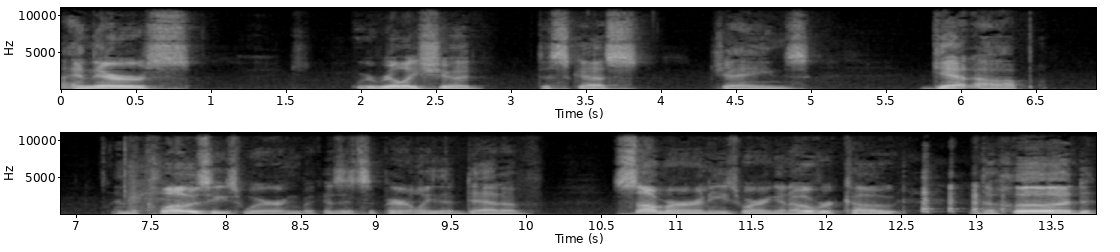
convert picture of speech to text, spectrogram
And there's we really should discuss Jayne's get up and the clothes he's wearing because it's apparently the dead of summer and he's wearing an overcoat with a hood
